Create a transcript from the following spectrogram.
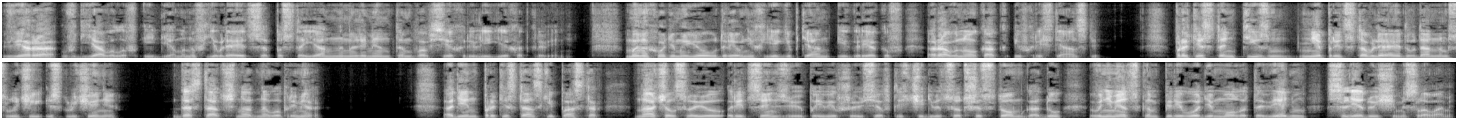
вера в дьяволов и демонов является постоянным элементом во всех религиях откровения. Мы находим ее у древних египтян и греков, равно как и в христианстве. Протестантизм не представляет в данном случае исключения. Достаточно одного примера. Один протестантский пастор начал свою рецензию, появившуюся в 1906 году в немецком переводе «Молота ведьм», следующими словами.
